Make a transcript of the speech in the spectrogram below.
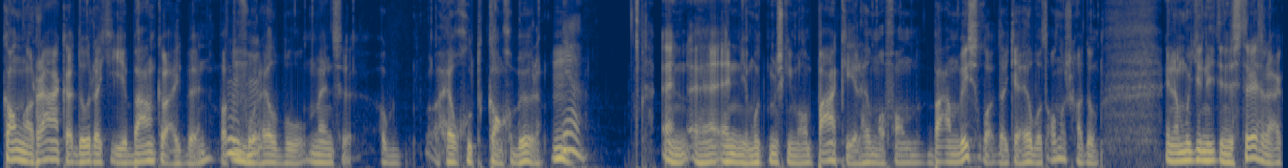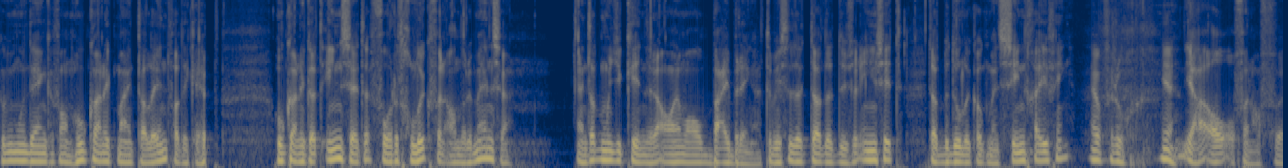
kan raken doordat je je baan kwijt bent. Wat Mhm. voor een heleboel mensen ook heel goed kan gebeuren. Hm. Ja. En, eh, en je moet misschien wel een paar keer helemaal van baan wisselen. Dat je heel wat anders gaat doen. En dan moet je niet in de stress raken. Je moet denken van hoe kan ik mijn talent wat ik heb. Hoe kan ik dat inzetten voor het geluk van andere mensen. En dat moet je kinderen al helemaal bijbrengen. Tenminste, dat, dat het dus erin zit. Dat bedoel ik ook met zingeving. Heel vroeg. Ja. Ja, al vanaf eh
